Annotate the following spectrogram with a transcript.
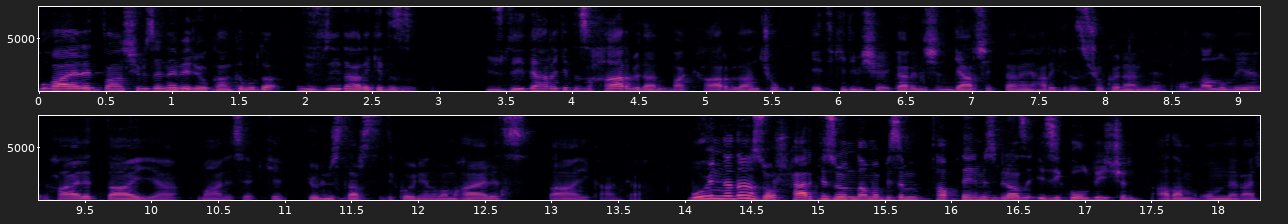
bu hayalet launch'ı bize ne veriyor kanka? Burada %7 hareket hızı. %7 hareket hızı harbiden bak harbiden çok etkili bir şey. Garen için gerçekten hani hareket hızı çok önemli. Ondan dolayı hayalet daha iyi ya maalesef ki. Gönül ister statik oynayalım ama hayalet daha iyi kanka. Bu oyun neden zor? Herkes önde ama bizim top lane'imiz biraz ezik olduğu için adam 10 level.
